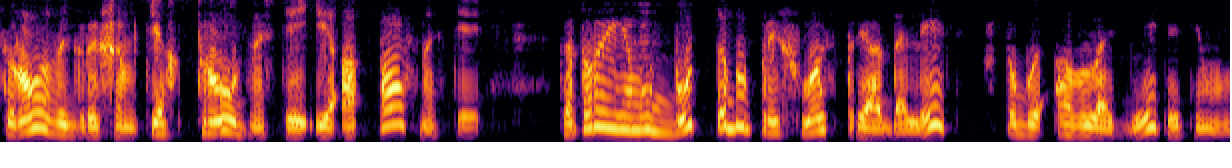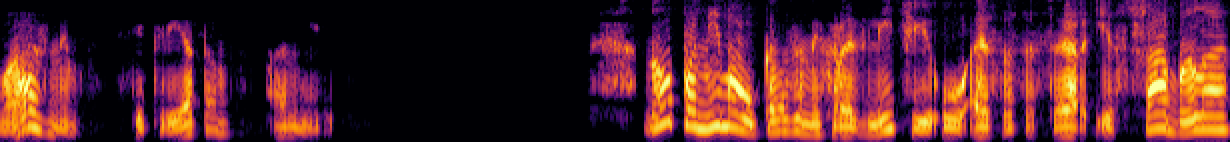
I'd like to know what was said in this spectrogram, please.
с розыгрышем тех трудностей и опасностей, которые ему будто бы пришлось преодолеть, чтобы овладеть этим важным секретом Америки. Но помимо указанных различий у СССР и США было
